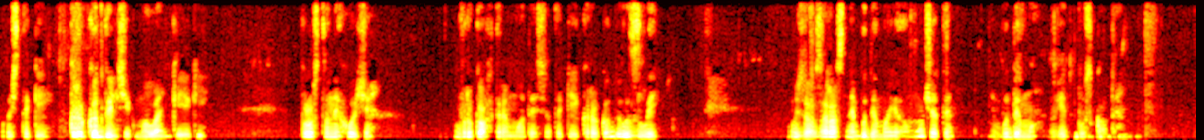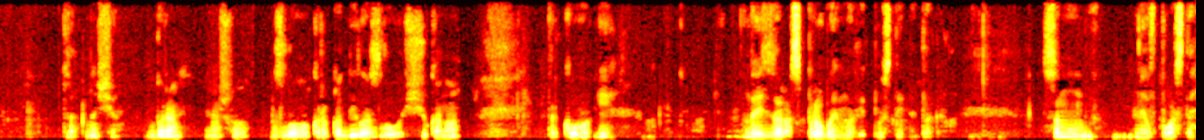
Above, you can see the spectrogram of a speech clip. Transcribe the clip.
Ось такий крокодильчик маленький, який просто не хоче в руках триматися. Такий крокодил злий. Узяв, зараз не будемо його мучити будемо відпускати. Так, ну що, беремо нашого злого крокодила, злого щукана такого і десь зараз спробуємо відпустити. Так. Самому не впасти.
